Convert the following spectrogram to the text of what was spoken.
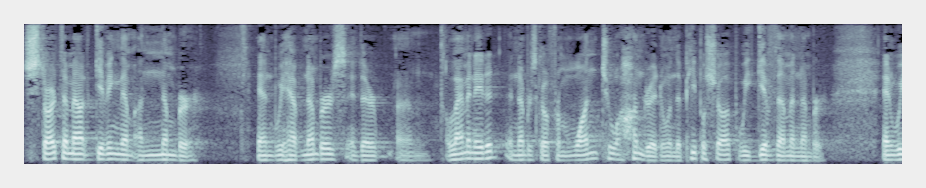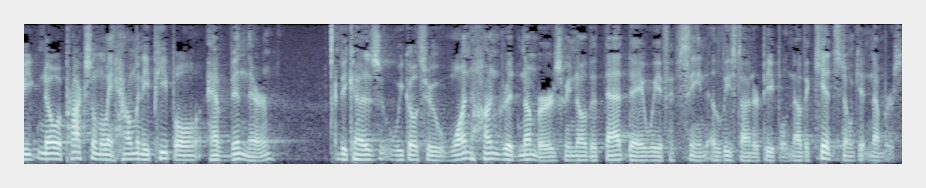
start them out giving them a number, and we have numbers. They're um, laminated, and numbers go from one to a hundred. And when the people show up, we give them a number, and we know approximately how many people have been there because we go through 100 numbers, we know that that day we have seen at least 100 people. Now, the kids don't get numbers,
